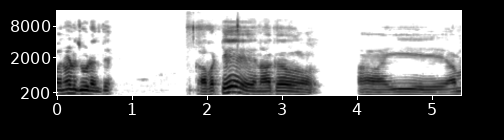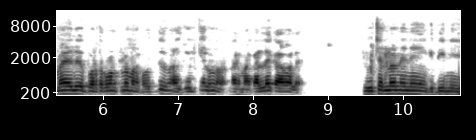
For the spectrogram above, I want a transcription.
పని చూడు అంతే. కాబట్టి నాకు ఈ అమ్మాయిలు బురదకుంటలో మనకు వద్దు. వాళ్ళ జోలికి వెళ్ళను. నాకు మగాళ్ళే కావాలి. ఫ్యూచర్లో నేను ఇంక దీన్ని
